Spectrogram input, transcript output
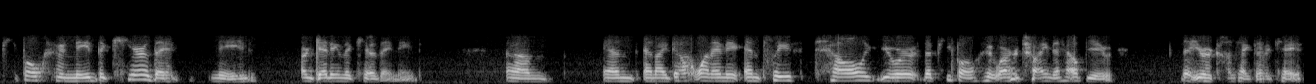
people who need the care they need are getting the care they need. Um, and and I don't want any. And please tell your the people who are trying to help you that you're a contact of a case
